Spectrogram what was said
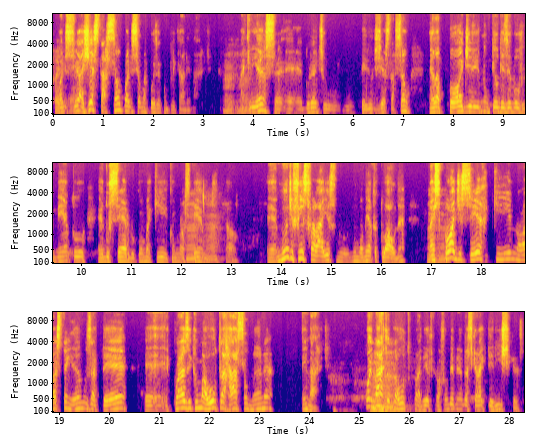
Pois Pode é. ser a gestação pode ser uma coisa complicada em Marte. Uhum. A criança, é, durante o, o período de gestação, ela pode não ter o desenvolvimento é, do cérebro como aqui, como nós Uhum. temos. Tal. É muito difícil falar isso no, no momento atual, né? Mas Uhum. pode ser que nós tenhamos até é, quase que uma outra raça humana em Marte. Ou em Marte Uhum. ou para outro planeta, que nós vamos dependendo das características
